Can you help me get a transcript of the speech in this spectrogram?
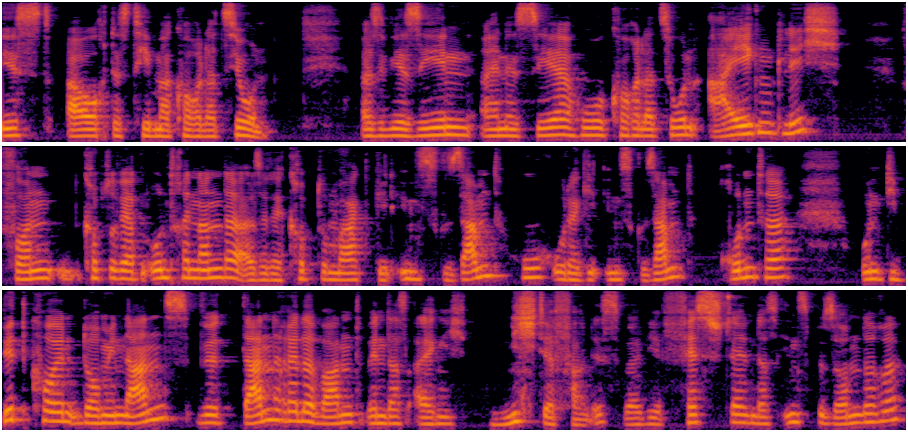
ist auch das Thema Korrelation. Also wir sehen eine sehr hohe Korrelation eigentlich von Kryptowerten untereinander. Also der Kryptomarkt geht insgesamt hoch oder geht insgesamt runter. Und die Bitcoin-Dominanz wird dann relevant, wenn das eigentlich nicht der Fall ist, weil wir feststellen, dass insbesondere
